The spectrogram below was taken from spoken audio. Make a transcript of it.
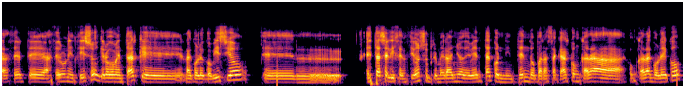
hacerte hacer un inciso. Quiero comentar que la ColecoVision, esta se licenció en su primer año de venta con Nintendo para sacar con cada, con cada Coleco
